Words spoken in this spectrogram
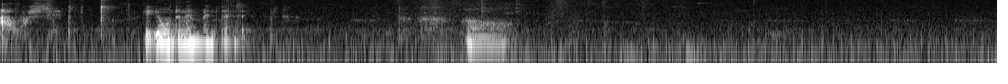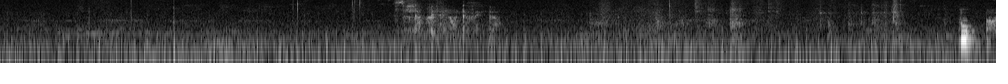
Oh shit. It yawned and then bent, that's it. Oh. It's a lovely thing on the finger. Oh, oh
